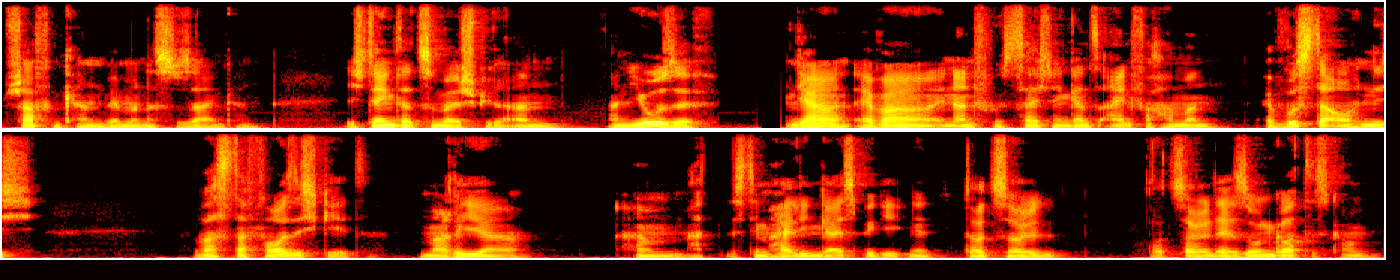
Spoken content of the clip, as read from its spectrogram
schaffen kann, wenn man das so sagen kann. Ich denke da zum Beispiel an, an Josef. Ja, er war in Anführungszeichen ein ganz einfacher Mann. Er wusste auch nicht, was da vor sich geht. Maria ähm, hat, ist dem Heiligen Geist begegnet. Dort soll, dort soll der Sohn Gottes kommen.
